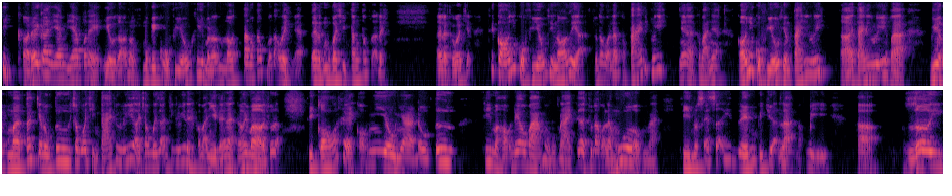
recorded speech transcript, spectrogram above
Thì ở đây các anh em thì em có thể hiểu rõ rằng một cái cổ phiếu khi mà nó nó tăng tốc, nó tạo đỉnh đấy. đây là một quá trình tăng tốc tạo đỉnh. Đây là cái quá trình. Thế có những cổ phiếu thì nó gì ạ? Chúng ta gọi là tái tích lũy nha các bạn nhé có những cổ phiếu thì nó tái tích lũy đấy, tái tích lũy và việc mà các nhà đầu tư trong quá trình tái tích lũy ở trong cái dạng tích lũy này các bạn nhìn thấy này nó hơi mờ chút ạ. Thì có thể có nhiều nhà đầu tư khi mà họ đeo bám ở vùng này tức là chúng ta gọi là mua ở vùng này thì nó sẽ dẫn đến cái chuyện là nó bị uh, rơi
